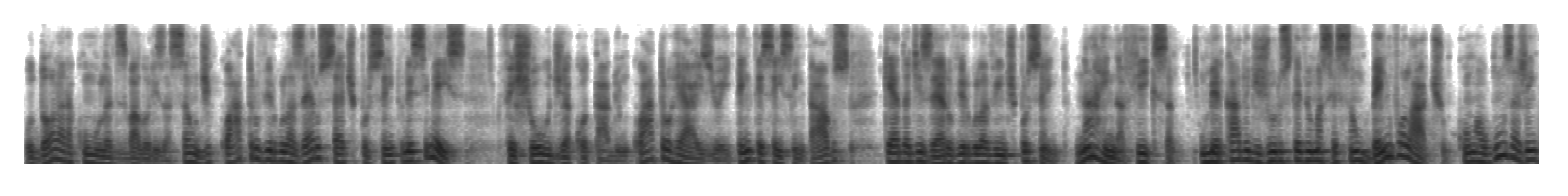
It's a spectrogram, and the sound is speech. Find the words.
O dólar acumula desvalorização de 4,07% nesse mês. Fechou o dia cotado em R$ 4,86, queda de 0,20%. Na renda fixa, o mercado de juros teve uma sessão bem volátil, com alguns agentes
